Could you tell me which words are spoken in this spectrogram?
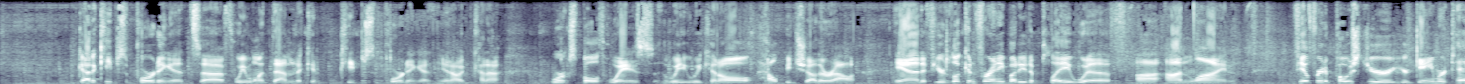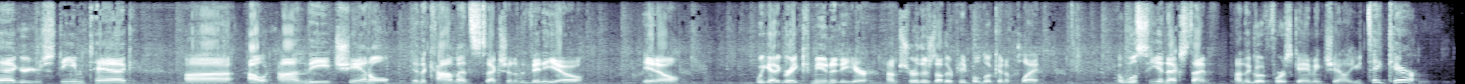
Got to keep supporting it uh, if we want them to keep supporting it. You know, it kind of works both ways. We, we can all help each other out. And if you're looking for anybody to play with uh, online, feel free to post your, your gamer tag or your Steam tag. uh, out on the channel in the comments section of the video. You know, we got a great community here. I'm sure there's other people looking to play. We'll see you next time on the Goat Force Gaming channel. You take care.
